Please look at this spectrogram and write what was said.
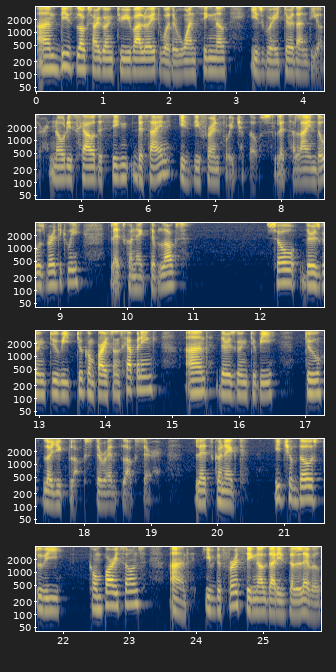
And these blocks are going to evaluate whether one signal is greater than the other. Notice how the, sign is different for each of those. Let's align those vertically. Let's connect the blocks so there's going to be two comparisons happening and there's going to be two logic blocks, the red blocks there. Let's connect each of those to the comparisons and if the first signal, that is the level,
